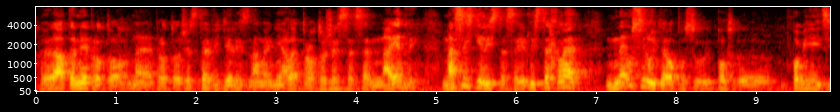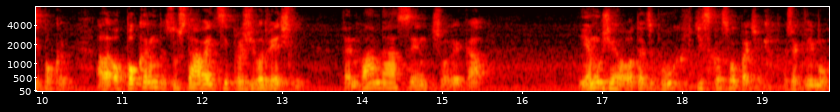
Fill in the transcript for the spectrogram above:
hledáte mě proto, ne proto, že jste viděli znamení, ale proto, že jste se najedli. Nasytili jste se, jedli jste chléb. Neusilujte o posu, po, eh, pomíjející pokrm, ale o pokrm zůstávající pro život věčný. Ten vám dá syn člověka, jemuž jeho otec Bůh vtiskl svou pečeť. Řekli mu,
